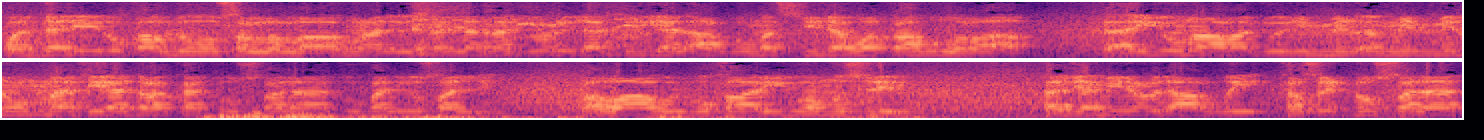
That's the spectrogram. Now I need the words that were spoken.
والدليل قوله صلى الله عليه وسلم جعلت لي الأرض مسجدا وطهورا فأيما رجل من, من, من أمتي أدركته الصلاة فليصلي. رواه البخاري ومسلم. فجميع الأرض تصح الصلاة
